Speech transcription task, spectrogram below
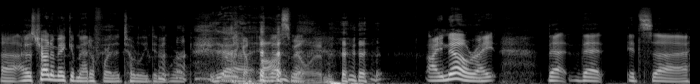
I was trying to make a metaphor that totally didn't work. Yeah. Like a Uh, Bond villain. I know, right? That that it's. Uh,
